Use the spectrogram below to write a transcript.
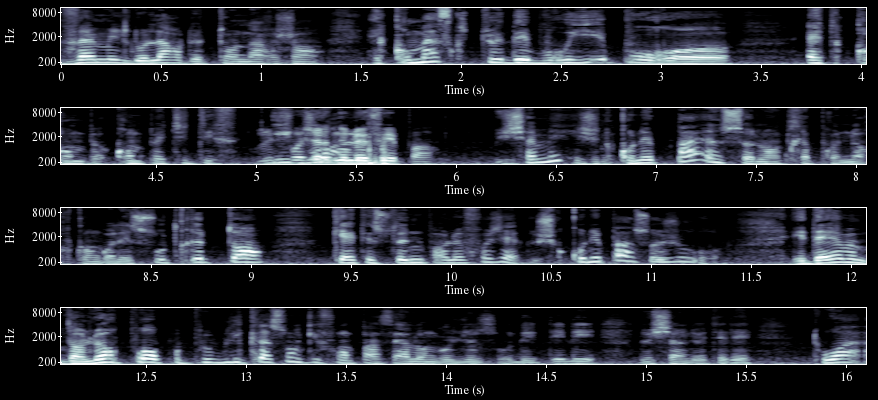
20 000 dollars de ton argent. Et comment est-ce que tu es débrouillé pour euh, être compétitif? Le FOGEC ne le fait pas. Jamais. Je ne connais pas un seul entrepreneur congolais sous-traitant qui a été soutenu par le FOGEC. Je ne connais pas ce jour. Et d'ailleurs, même dans leurs propres publications qui font passer à longueur sur des télé, le champ de télé, toi,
